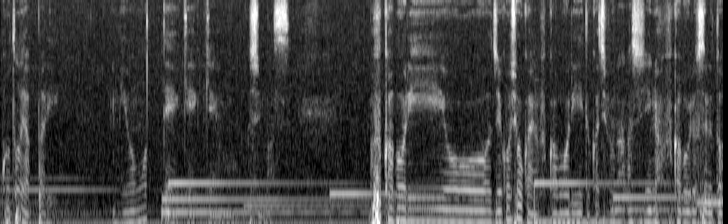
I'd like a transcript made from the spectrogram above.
ことをやっぱり身をもって経験をします。深掘りを自己紹介の深掘りとか自分の話の深掘りをすると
